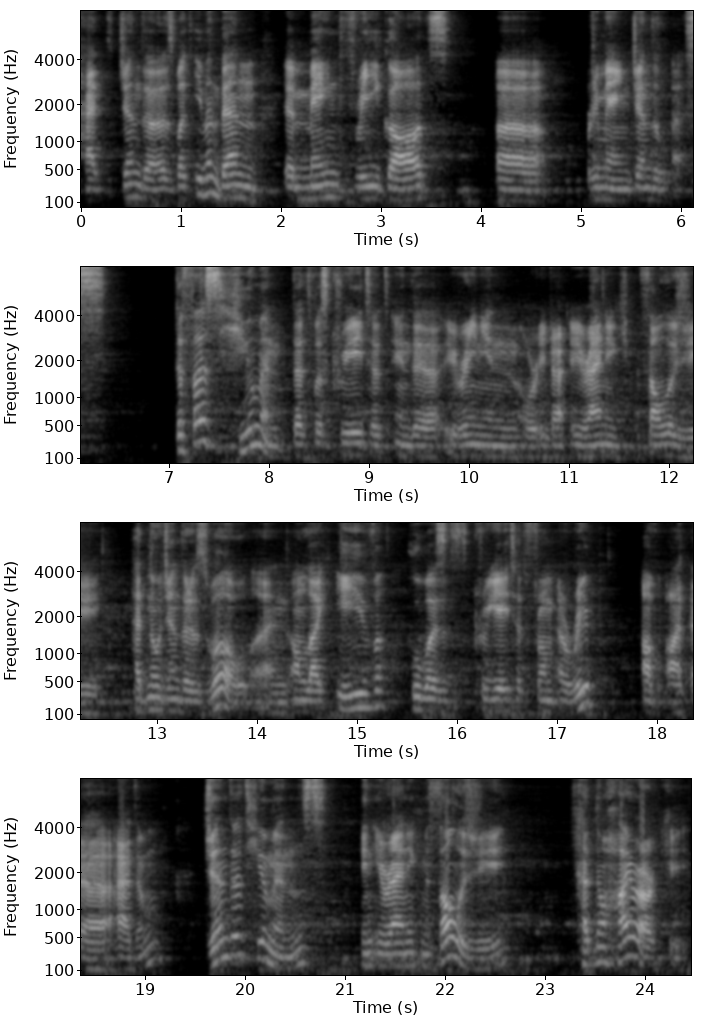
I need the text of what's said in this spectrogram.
had genders, but even then, the main three gods uh, remain genderless. The first human that was created in the Iranian or Iranic mythology had no gender as well. And unlike Eve, who was created from a rib of uh, Adam, gendered humans in Iranic mythology had no hierarchy.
